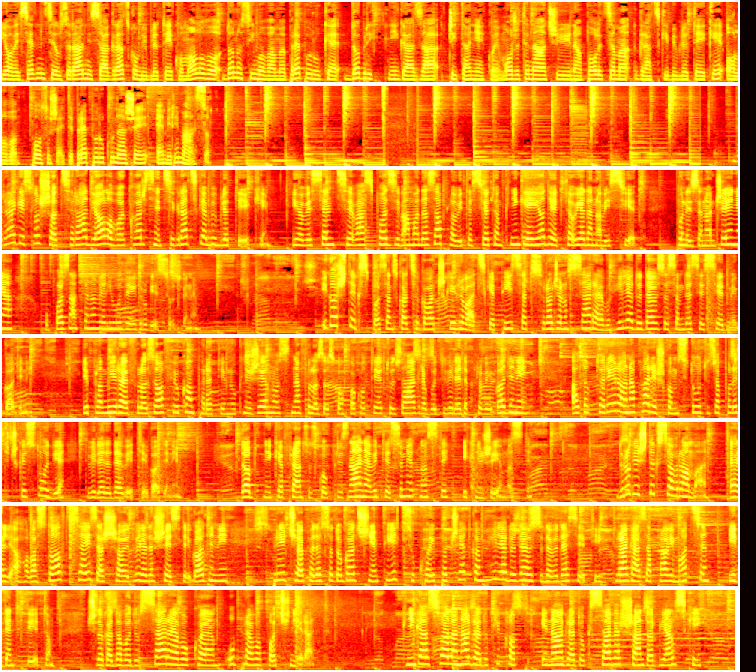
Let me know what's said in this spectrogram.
I ove sedmice u saradnji sa Gradskom bibliotekom Olovo donosimo vam preporuke dobrih knjiga za čitanje koje možete naći na policama Gradske biblioteke Olovo. Poslušajte preporuku naše Emiri Manso. Dragi slušalci Radio Olovoj korisnici Gradske biblioteke, i ove sedmice vas pozivamo da zaplovite svijetom knjige i odete u jedan novi svijet, puni zanađenja, upoznate nove ljude i druge sudbine. Igor Štiks, bosansko-acogovački hrvatski pisac, rođen u Sarajevu 1987. godini. Diplomirao je filozofiju komparativnu književnost na Filozofskom fakultetu u Zagrebu 2001. godini, a doktorirao na Pariškom institutu za političke studije 2009. godini. Dobitnik je francuskog priznanja vitez umjetnosti i književnosti. Drugi Štiksov roman, Elija Hovastolca, izašao je 2006. godini, priča o 50-godišnjem picu koji početkom 1990-ih traga za pravim ocem i identitetom, što ga dovodi u Sarajevo kojem upravo počinje rat. Knjiga je osvojila nagradu Kiklop i nagradu Ksaver Šandor Gjalski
